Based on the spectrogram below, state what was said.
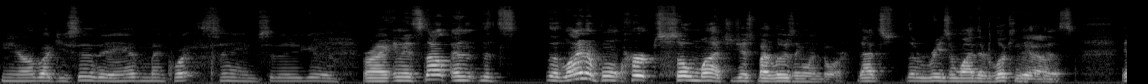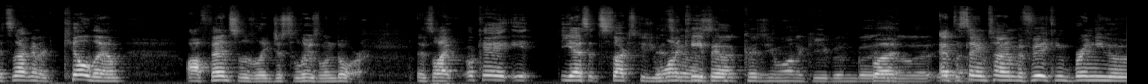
you know, like you said, they haven't been quite the same. So there you go. Right, and it's not, and it's the lineup won't hurt so much just by losing Lindor. That's the reason why they're looking Yeah. at this. It's not going to kill them offensively just to lose Lindor. It's like okay, it, yes, it sucks because you want to keep him, because you want to keep him, but, but you know, that- at the same time, if it can bring you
